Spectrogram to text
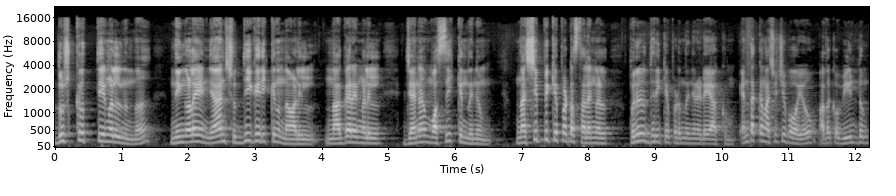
ദുഷ്കൃത്യങ്ങളിൽ നിന്ന് നിങ്ങളെ ഞാൻ ശുദ്ധീകരിക്കുന്ന നാളിൽ നഗരങ്ങളിൽ ജനം വസിക്കുന്നതിനും നശിപ്പിക്കപ്പെട്ട സ്ഥലങ്ങൾ പുനരുദ്ധരിക്കപ്പെടുന്നത് ഞാൻ ഇടയാക്കും. എന്തൊക്കെ നശിച്ചു പോയോ? അതൊക്കെ വീണ്ടും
